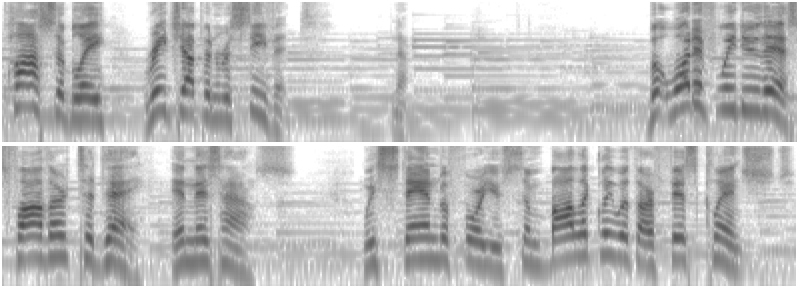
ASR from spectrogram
possibly reach up and receive it? But what if we do this? Father, today in this house, we stand before you symbolically with our fists clenched.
